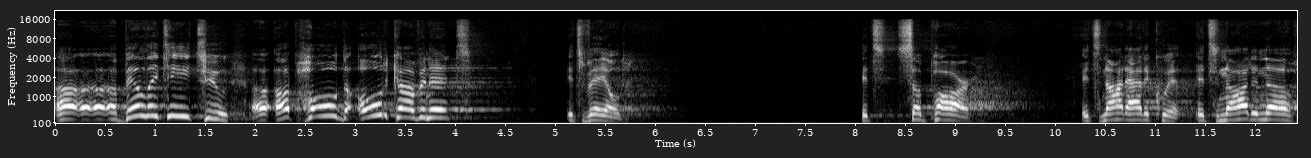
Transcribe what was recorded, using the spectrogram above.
uh, uh, ability to uh, uphold the Old Covenant, it's veiled. It's subpar. It's not adequate. It's not enough.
